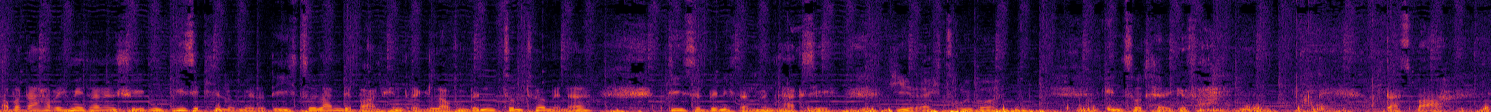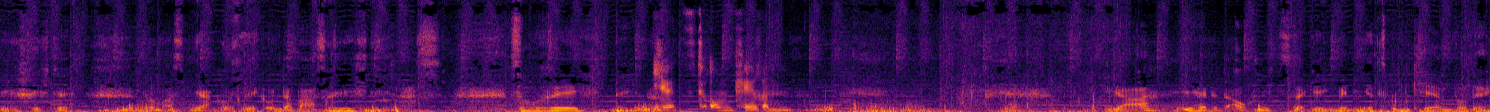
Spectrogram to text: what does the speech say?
Aber da habe ich mich dann entschieden, diese Kilometer, die ich zur Landebahn hintergelaufen bin, zum Terminal, diese bin ich dann mit dem Taxi hier rechts rüber ins Hotel gefahren. Das war die Geschichte vom ersten Jakobsweg und da war es richtig nass. So richtig nass. Jetzt umkehren. Ja, ihr hättet auch nichts dagegen, wenn ich jetzt umkehren würde.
